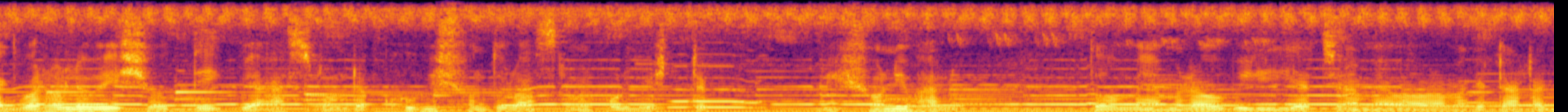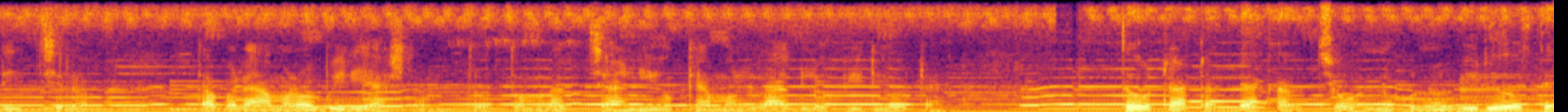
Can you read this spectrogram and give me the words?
একবার হলেও এসো, দেখবে আশ্রমটা খুবই সুন্দর, আশ্রমের পরিবেশটা ভীষণই ভালো। তো ম্যামরাও বেরিয়ে যাচ্ছিল, ম্যাম আবার আমাকে টাটা দিচ্ছিল। তারপরে আমরাও বেরিয়ে আসলাম। তো তোমরা জানিও কেমন লাগল ভিডিওটা। তো টাটা, দেখা হচ্ছে অন্য কোনো ভিডিওতে।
